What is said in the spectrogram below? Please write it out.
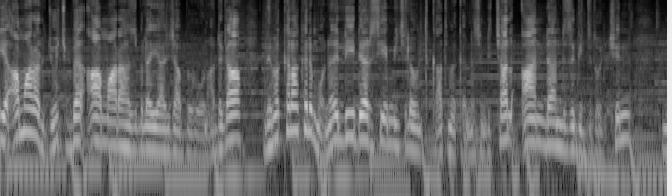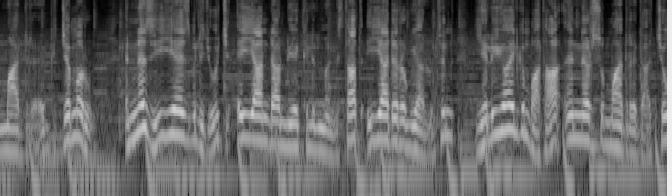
የአማራ ልጆች በአማራ ህዝብ ላይ ያንዣበበውን አደጋ ለመከላከልም ሆነ ሊደርስ የሚችለውን ጥቃት መቀነስ እንዲቻል አንዳንድ ዝግጅቶችን ማድረግ ጀመሩ። እነዚህ የህዝብ ልጆች እያንዳንዱ የክልል መንግስታት እያደረጉ ያሉትን የልዩ ኃይል ግንባታ እነርሱ ማድረጋቸው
